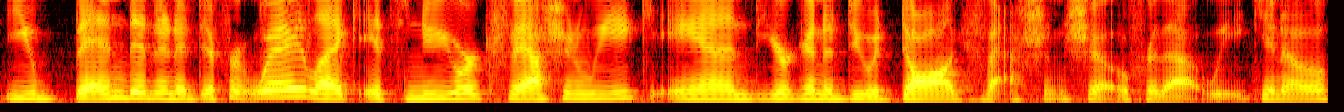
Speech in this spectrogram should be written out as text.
you bend it in a different way, like it's New York Fashion Week and you're going to do a dog fashion show for that week, you know?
